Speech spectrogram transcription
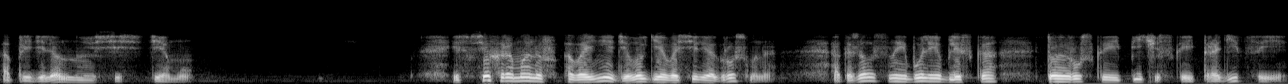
определенную систему. Из всех романов о войне диалогия Василия Гроссмана оказалась наиболее близка той русской эпической традиции,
